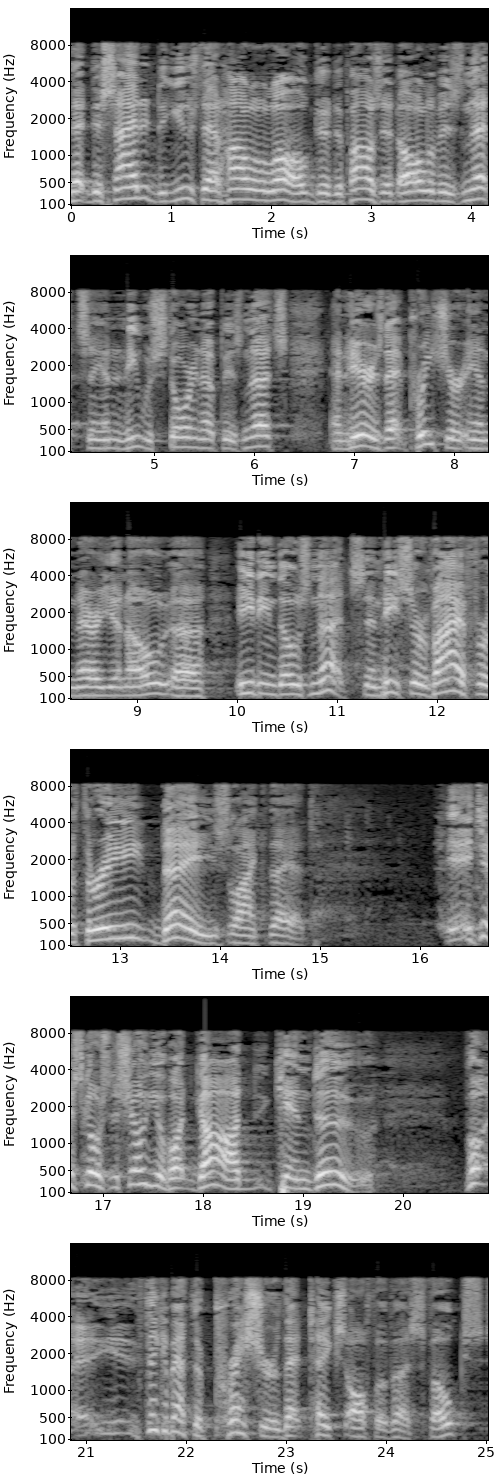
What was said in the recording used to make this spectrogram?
that decided to use that hollow log to deposit all of his nuts in, and he was storing up his nuts. And here's that preacher in there, you know, uh, eating those nuts. And he survived for three days like that. It just goes to show you what God can do. Well, think about the pressure that takes off of us, folks.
